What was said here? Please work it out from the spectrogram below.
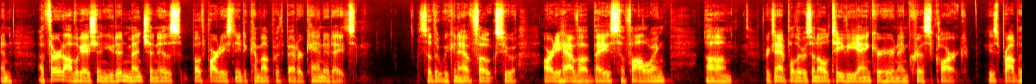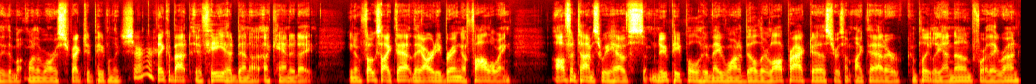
And a third obligation you didn't mention is both parties need to come up with better candidates so that we can have folks who already have a base, a following. Um, for example, there was an old TV anchor here named Chris Clark He's probably the, one of the more respected people. In the, sure. Think about if he had been a, a candidate. You know, folks like that, they already bring a following. Oftentimes, we have some new people who maybe want to build their law practice or something like that, or completely unknown before they run.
